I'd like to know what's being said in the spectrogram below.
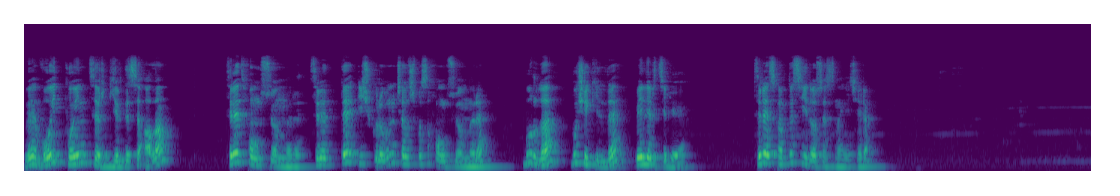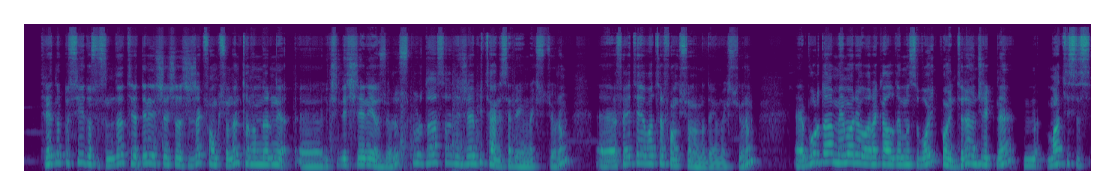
ve void pointer girdisi alan thread fonksiyonları, thread'de iş grubunun çalışması fonksiyonları burada bu şekilde belirtiliyor. Threads.c dosyasına geçelim. Thread.c dosyasında threadlerin içinde çalışacak fonksiyonların tanımlarını, e, içleşlerini yazıyoruz. Burada sadece bir tanesine değinmek istiyorum. E, ft fonksiyonuna değinmek istiyorum. E, burada memory olarak aldığımız void pointer'ı öncelikle matrices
